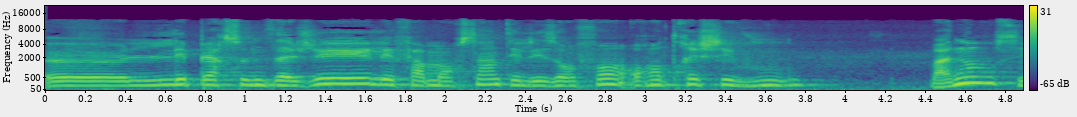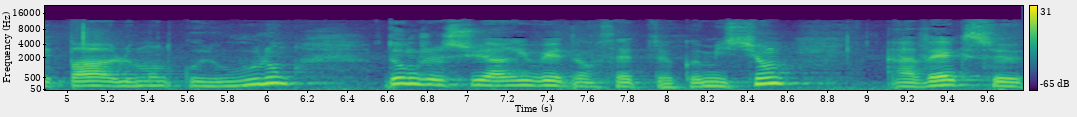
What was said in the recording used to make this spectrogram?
euh, les personnes âgées, les femmes enceintes et les enfants, rentrez chez vous? Bah non, c'est pas le monde que nous voulons. Donc je suis arrivée dans cette commission avec ce,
